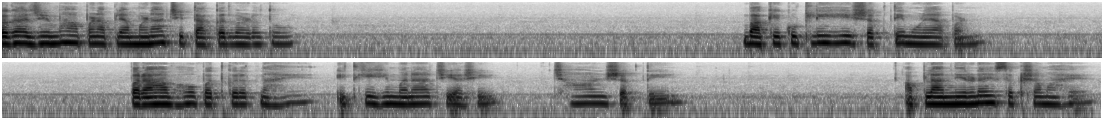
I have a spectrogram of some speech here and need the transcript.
बघा जेव्हा आपण आपल्या मनाची ताकद वाढवतो बाकी कुठलीही शक्तीमुळे आपण पराभव पत्करत नाही. इतकी ही मनाची अशी छान शक्ती आपला निर्णय सक्षम आहे.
